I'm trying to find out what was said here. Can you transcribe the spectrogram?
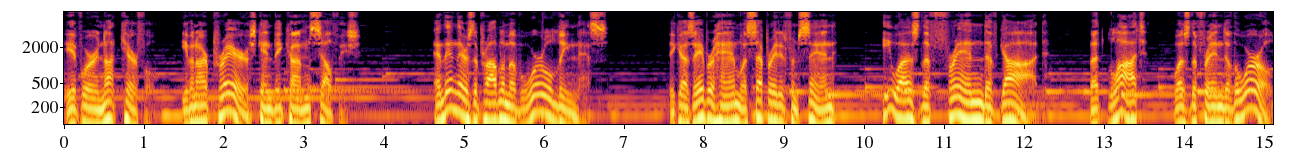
If we're not careful, even our prayers can become selfish. And then there's the problem of worldliness. Because Abraham was separated from sin, he was the friend of God. But Lot was the friend of the world.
